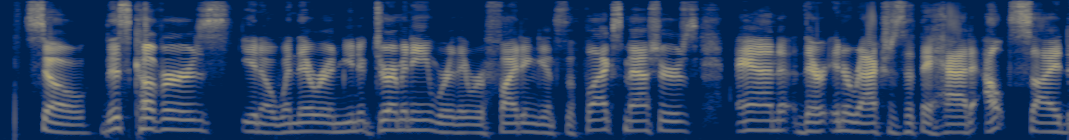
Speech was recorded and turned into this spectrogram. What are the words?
so this covers, you know, when they were in Munich, Germany, where they were fighting against the Flag Smashers, and their interactions that they had outside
